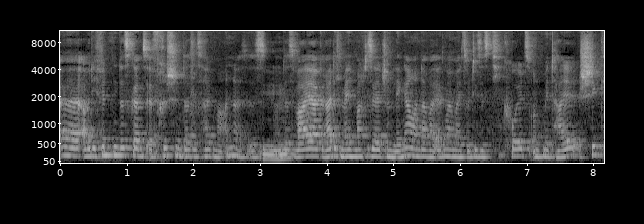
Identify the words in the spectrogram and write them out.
äh, aber die finden das ganz erfrischend, dass es halt mal anders ist. Mhm. Und das war ja gerade, ich meine, ich mache das ja jetzt schon länger und da war irgendwann mal so dieses Teakholz und Metall schick.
